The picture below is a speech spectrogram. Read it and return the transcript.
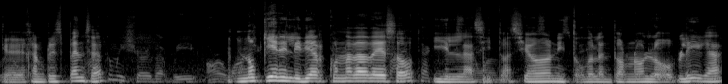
que Henry Spencer, no quiere lidiar con nada de eso y la situación y todo el entorno lo obliga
